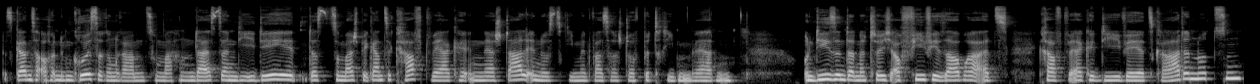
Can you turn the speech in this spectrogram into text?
das Ganze auch in einem größeren Rahmen zu machen. Da ist dann die Idee, dass zum Beispiel ganze Kraftwerke in der Stahlindustrie mit Wasserstoff betrieben werden. Und die sind dann natürlich auch viel, viel sauberer als Kraftwerke, die wir jetzt gerade nutzen.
